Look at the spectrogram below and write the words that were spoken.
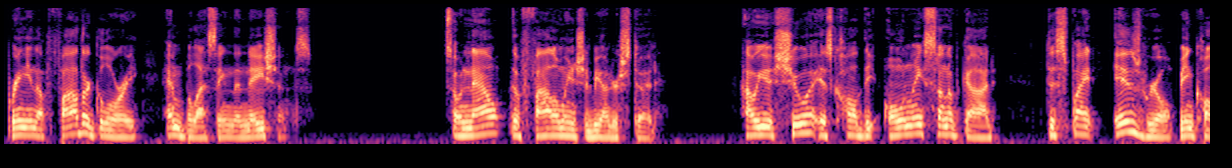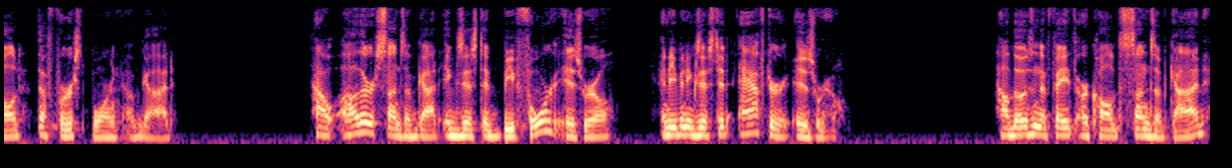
bringing the Father glory, and blessing the nations. So now the following should be understood how Yeshua is called the only Son of God, despite Israel being called the firstborn of God. How other sons of God existed before Israel and even existed after Israel. How those in the faith are called sons of God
